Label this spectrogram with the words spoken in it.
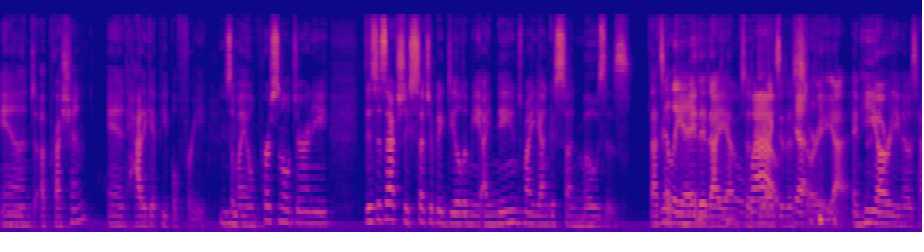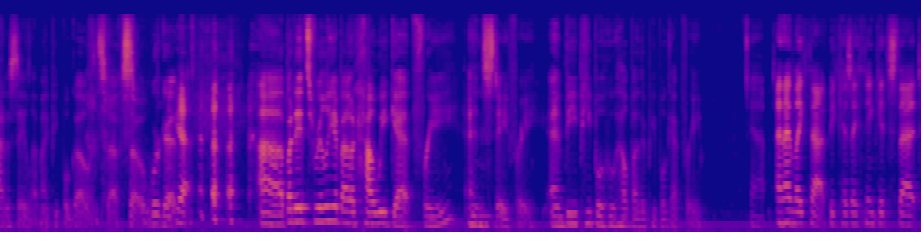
and mm-hmm. oppression and how to get people free. Mm-hmm. So, my own personal journey. This is actually such a big deal to me. I named my youngest son Moses. That's really, how committed eh? I am to wow. the Exodus yeah. story. Yeah. And he already knows how to say, let my people go and stuff. So, we're good. Yeah. uh, but it's really about how we get free and mm-hmm. stay free and be people who help other people get free. Yeah. And I like that because I think it's that,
